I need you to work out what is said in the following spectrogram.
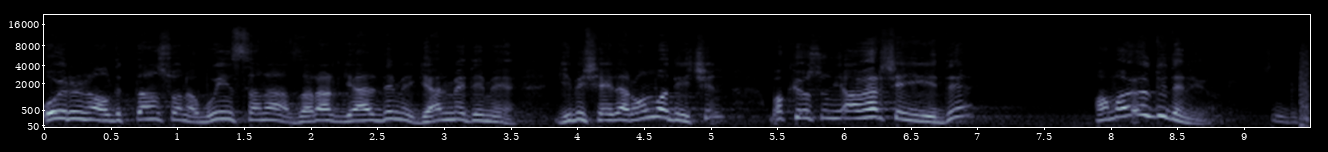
o ürünü aldıktan sonra bu insana zarar geldi mi gelmedi mi gibi şeyler olmadığı için bakıyorsun ya her şey iyiydi ama öldü deniyor. Şimdi bütün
